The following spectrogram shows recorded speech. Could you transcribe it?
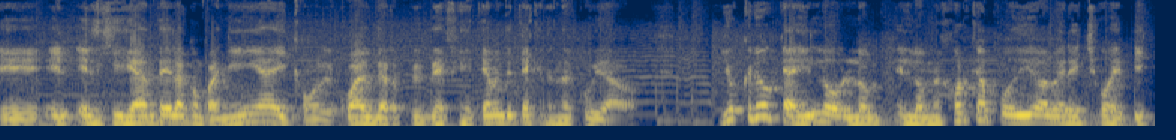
eh, el, gigante de la compañía y con el cual definitivamente tienes que tener cuidado. Yo creo que ahí lo, lo, lo, mejor que ha podido haber hecho Epic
